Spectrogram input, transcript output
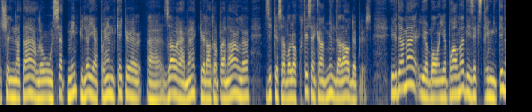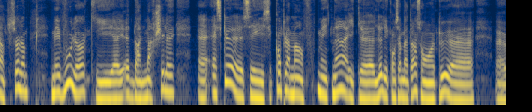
chez le notaire au 7 mai, puis là, ils apprennent quelques heures avant que l'entrepreneur dit que ça va leur coûter 50 000 de plus. Évidemment, il y a bon, il y a probablement des extrémités dans tout ça, là, mais vous là, qui êtes dans le marché, là, euh, Est-ce que c'est complètement fou maintenant et que là, les consommateurs sont un peu, euh, euh,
